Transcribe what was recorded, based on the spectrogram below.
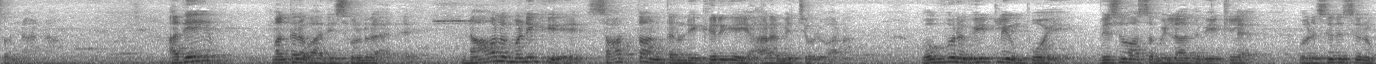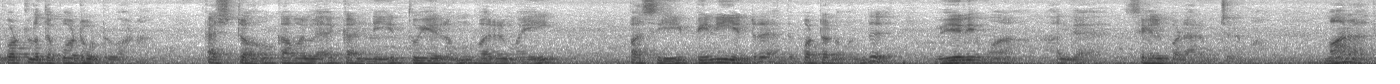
சொன்னானா அதே மந்திரவாதி சொல்றாரு நாலு மணிக்கு சாத்தான் தன்னுடைய கிருகையை ஆரம்பிச்சு விடுவானா ஒவ்வொரு வீட்லேயும் போய் விசுவாசம் இல்லாத வீட்டில் ஒரு சிறு சிறு பொட்டலத்தை போட்டு விட்டுருவானா. கஷ்டம் கவலை கண்ணீர் துயரம் வறுமை பசி பிணி என்ற அந்த பொட்டலம் வந்து வீரியமாக அங்கே செயல்பட ஆரம்பிச்சிடுமா. மாறாக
